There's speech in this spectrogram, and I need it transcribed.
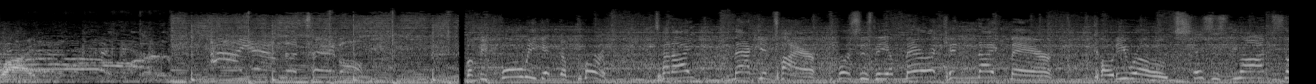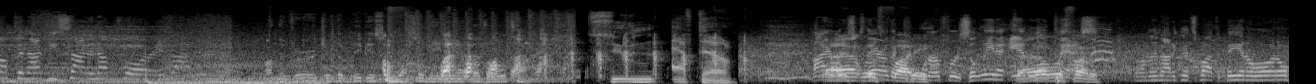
Why? But before we get to Perth, tonight, McIntyre versus the American Nightmare, Cody Rhodes. This is not something I'd be signing up for. On the verge of the biggest WrestleMania of all time. Soon after. High That risk there in the funny. corner for Zelina and That was Lopez. funny. Normally not a good spot to be in a Royal.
